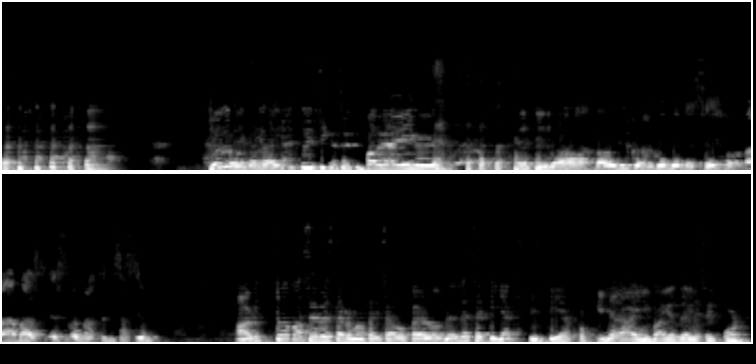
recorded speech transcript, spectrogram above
Yo no Oye, "Ay, tú sigues, soy tu padre ahí, güey. ¿Y va, va a venir con algún DLC o nada más es remasterización? Ahorita va a ser este remasterizado, pero los DLC que ya existían, porque ya hay varios DLC por.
